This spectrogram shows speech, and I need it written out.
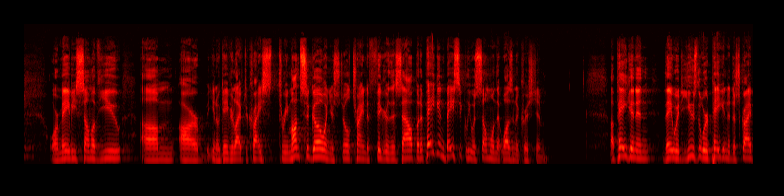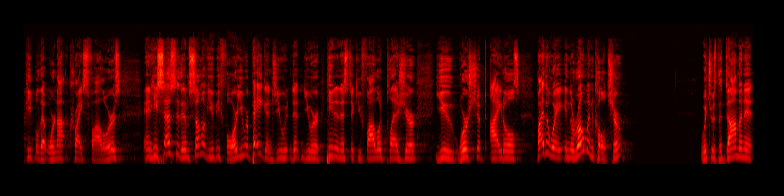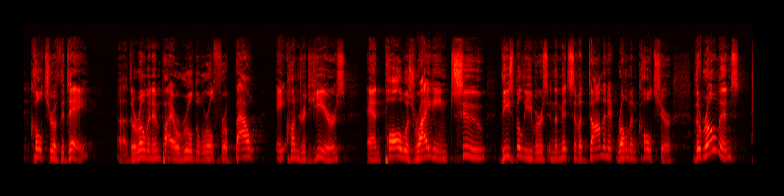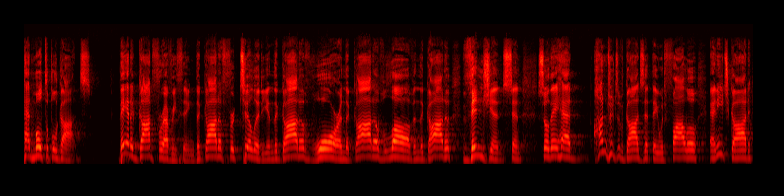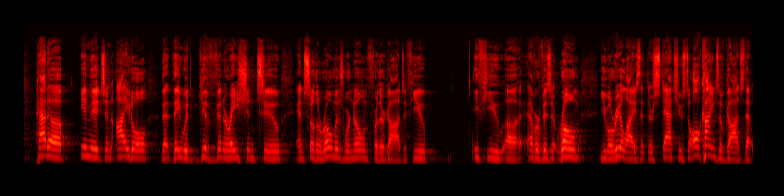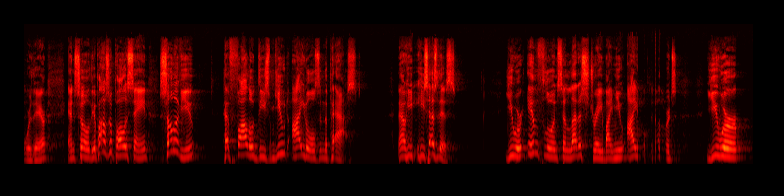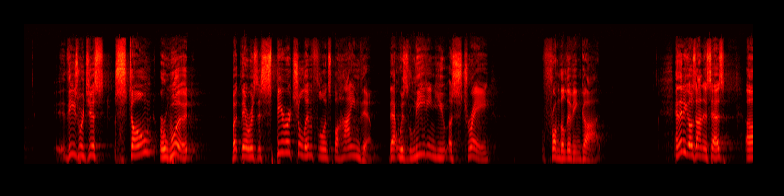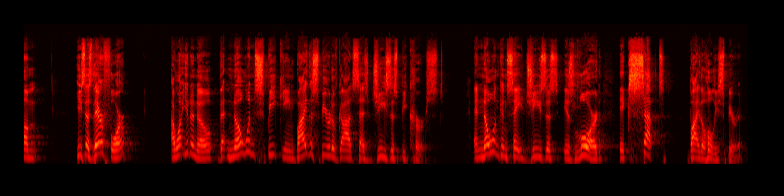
Or maybe some of you um, are, you know, gave your life to Christ three months ago and you're still trying to figure this out. But a pagan basically was someone that wasn't a Christian. A pagan, and they would use the word pagan to describe people that were not Christ followers. And he says to them, Some of you before, you were pagans. You, you were hedonistic. You followed pleasure. You worshiped idols. By the way, in the Roman culture, which was the dominant culture of the day, uh, the Roman Empire ruled the world for about 800 years, and Paul was writing to these believers in the midst of a dominant Roman culture. The Romans had multiple gods. They had a God for everything the God of fertility, and the God of war, and the God of love, and the God of vengeance. And so they had hundreds of gods that they would follow, and each God had a image, an idol that they would give veneration to. And so the Romans were known for their gods. If you if you uh, ever visit Rome, you will realize that there's statues to all kinds of gods that were there. And so the Apostle Paul is saying, some of you have followed these mute idols in the past. Now he, he says this you were influenced and led astray by mute idols. In other words, you were, these were just stone or wood, but there was a spiritual influence behind them that was leading you astray from the living God. And then he goes on and says, um, he says, therefore, I want you to know that no one speaking by the Spirit of God says, Jesus be cursed. And no one can say Jesus is Lord except by the Holy Spirit.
